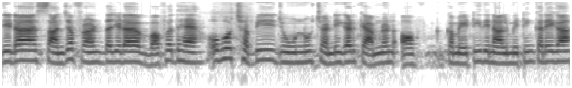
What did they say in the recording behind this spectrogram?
ਜਿਹੜਾ ਸਾਂਝਾ ਫਰੰਟ ਦਾ ਜਿਹੜਾ ਵਫਦ ਹੈ, ਉਹ 26 ਜੂਨ ਨੂੰ ਚੰਡੀਗੜ੍ਹ ਕੈਬਨਿਟ ਆਫ ਕਮੇਟੀ ਦੇ ਨਾਲ ਮੀਟਿੰਗ ਕਰੇਗਾ।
